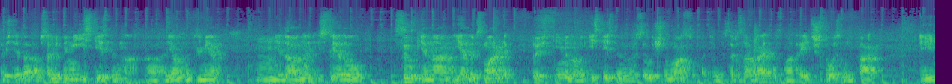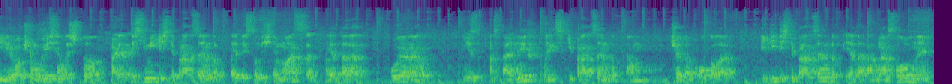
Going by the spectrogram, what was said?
То есть это абсолютно неестественно. А, я вот, например, недавно исследовал ссылки на Яндекс.Маркет, то есть именно вот естественную ссылочную массу хотелось разобрать, посмотреть, что с ним, как. И, в общем, выяснилось, что порядка 70% этой ссылочной массы – это URL. Из остальных 30%, там что-то около 50% это однословные,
